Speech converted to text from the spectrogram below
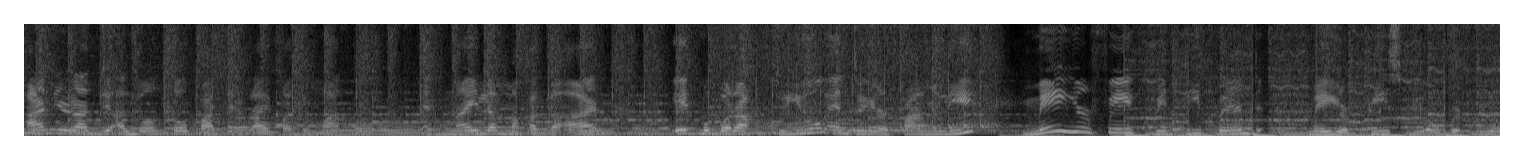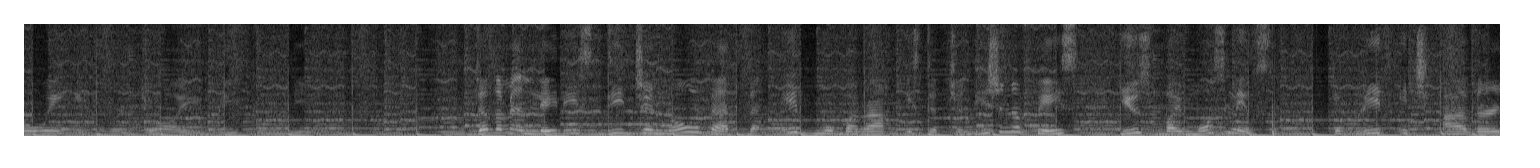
Ani Radya Alonto, Pati Raifa Dumato, and Naila Makagaan. Eid Mubarak to you and to your family. May your faith be deepened, may your peace be overflowing, and your joy be complete. Gentlemen and ladies, did you know that the Eid Mubarak is the traditional phrase used by Muslims to greet each other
